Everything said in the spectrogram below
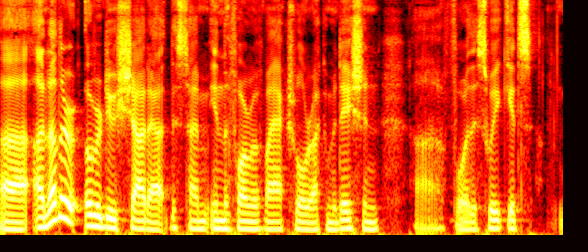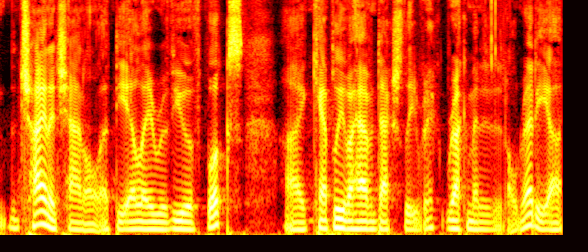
Uh, another overdue shout out, this time in the form of my actual recommendation uh, for this week. It's the China Channel at the LA Review of Books. I can't believe I haven't actually rec- recommended it already. Uh,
